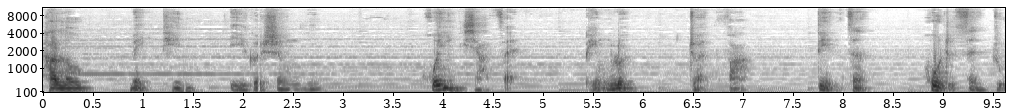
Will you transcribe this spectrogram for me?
Hello》，每天一个声音，欢迎下载、评论、转发。点赞或者赞助。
